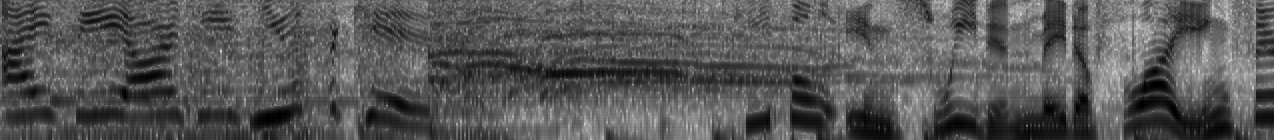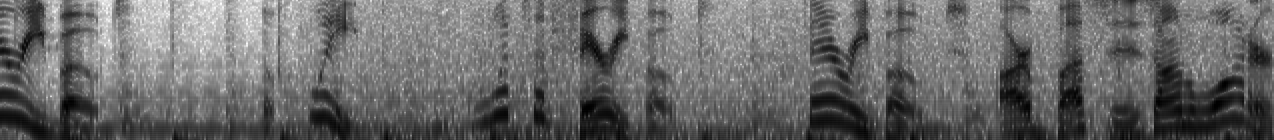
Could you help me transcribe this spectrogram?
！ICRT's News for kids! People in Sweden made a flying ferry boat. Wait, what's a ferry boat? Ferry boat are buses on water.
